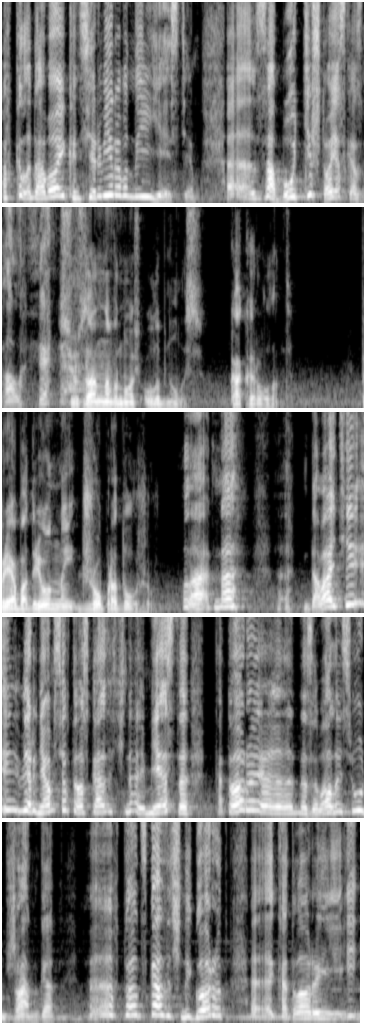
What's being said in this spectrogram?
в кладовой консервированные есть. Э, забудьте, что я сказал. Сюзанна вновь улыбнулась, как и Роланд. Приободренный Джо продолжил. Ладно, давайте вернемся в то сказочное место, которое называлось Уджанга. В тот сказочный город, который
